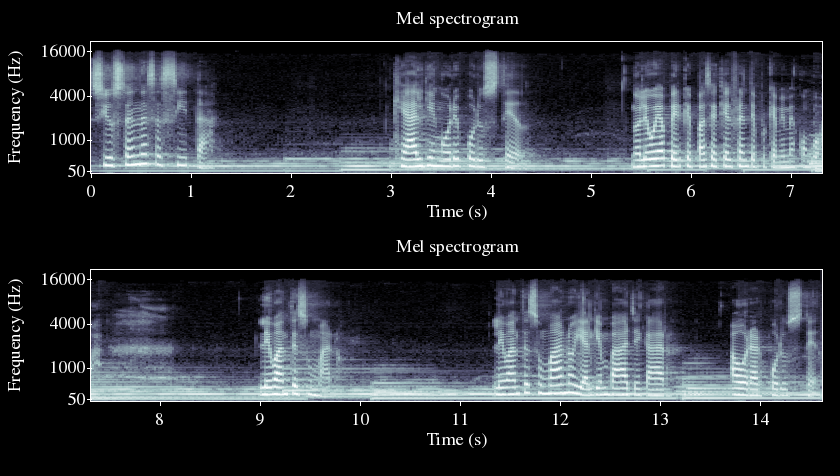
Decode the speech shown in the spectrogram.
Si usted necesita que alguien ore por usted, no le voy a pedir que pase aquí al frente porque a mí me acongoja levante su mano. Levante su mano y alguien va a llegar a orar por usted.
